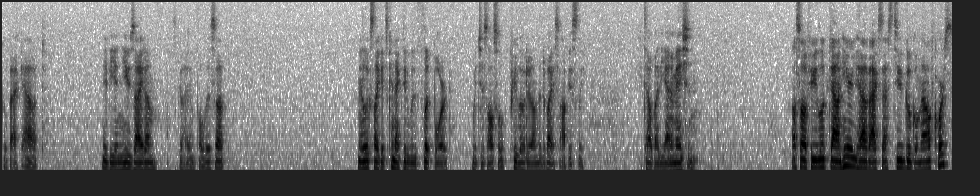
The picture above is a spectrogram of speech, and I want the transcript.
go back out, maybe a news item. Let's go ahead and pull this up. And it looks like it's connected with Flipboard, which is also preloaded on the device, obviously. You can tell by the animation. Also, if you look down here, you have access to Google Now, of course.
